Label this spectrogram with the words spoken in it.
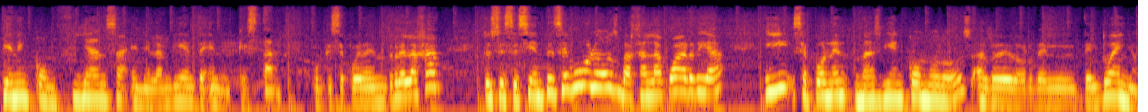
tienen confianza en el ambiente en el que están, porque se pueden relajar. Entonces se sienten seguros, bajan la guardia y se ponen más bien cómodos alrededor del, dueño.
